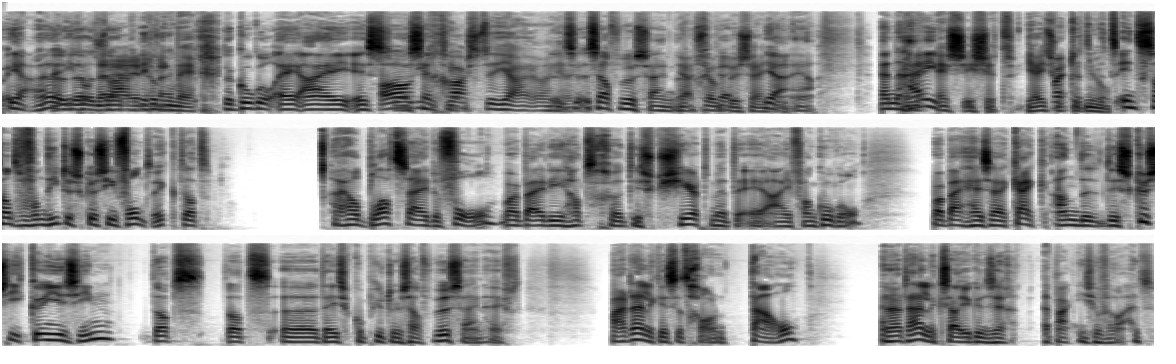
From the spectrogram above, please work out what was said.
ja, Nee, de, de- daar weg. de Google AI is Oh, eh, die gasten, ja. oh, Zelfbewustzijn. Ja, eh, zelfbewustzijn. Ja, ja. En En hij, S is het. Jij zoekt het, het nu op. het interessante van die discussie vond ik dat hij had bladzijden vol waarbij hij had gediscussieerd met de AI van Google. Waarbij hij zei: Kijk, aan de discussie kun je zien dat, dat eh, deze computer zelfbewustzijn heeft. Maar uiteindelijk is het gewoon taal. En uiteindelijk zou je kunnen zeggen: Het maakt niet zoveel uit.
